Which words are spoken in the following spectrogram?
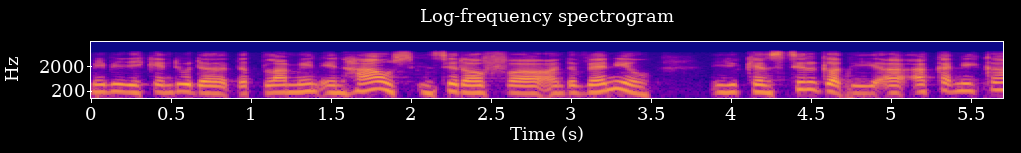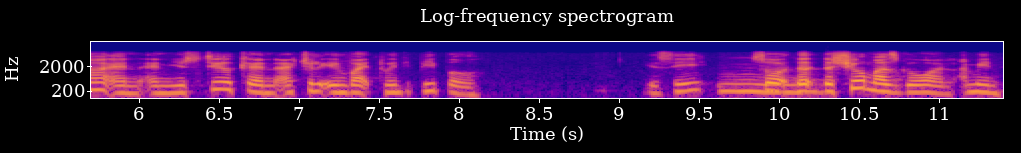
maybe they can do the the plumbing in house instead of uh, on the venue. You can still got the uh, akad nikah and and you still can actually invite twenty people. You see, so the Mm. the show must go on. I mean,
